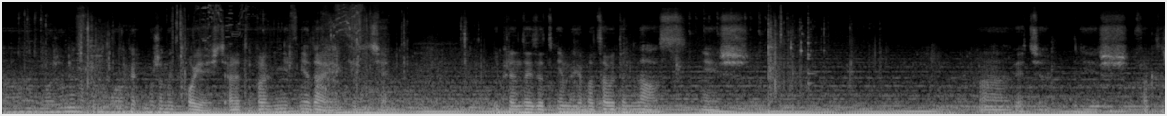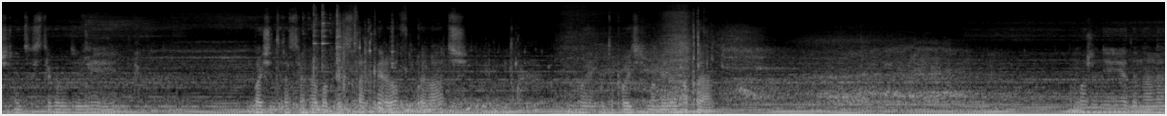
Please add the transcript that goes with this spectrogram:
A, możemy na możemy to jeść, ale to prawie nic nie daje, jak widzicie. I prędzej zetniemy chyba cały ten las, niż... Wiecie, niż faktycznie coś z tego będziemy mieli. Boję się teraz trochę obok tych stalkerów wpływać, bo jakby to powiedzieć mam 1 HP. No może nie jeden, ale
